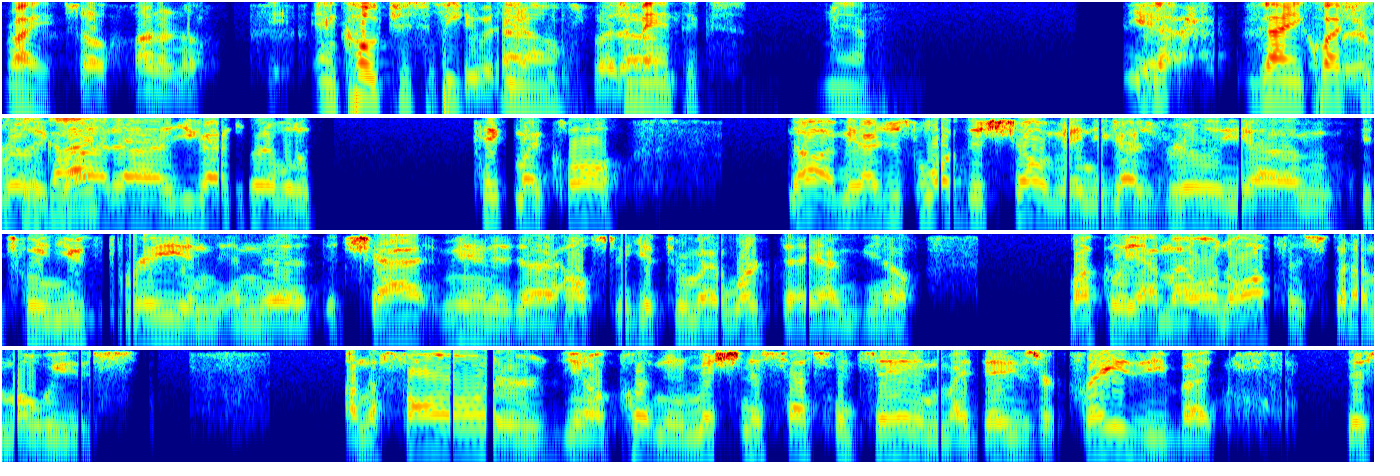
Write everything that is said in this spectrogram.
Right. So I don't know. And coaches speak, you know, but, um, semantics. yeah. You Yeah. got, you got any questions I'm for the guys? Glad, uh, you guys were able to take my call. No, I mean I just love this show, man. You guys really um, between you three and, and the the chat, man, it uh, helps me get through my workday. I'm, you know, luckily I have my own office, but I'm always on the phone or you know putting admission assessments in, and my days are crazy. But this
